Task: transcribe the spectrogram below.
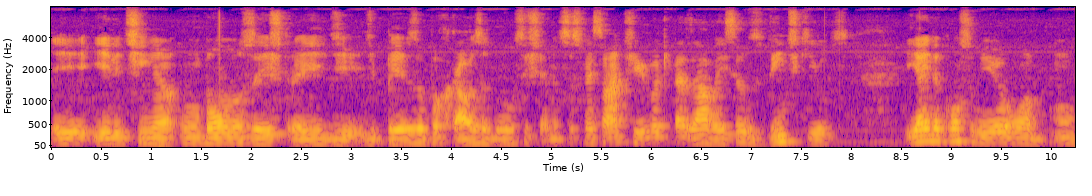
E, e, ele tinha um bônus extra aí de, de peso por causa do sistema de suspensão ativa que pesava aí seus 20 quilos e ainda consumia uma, um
